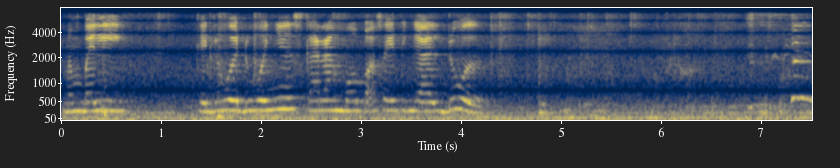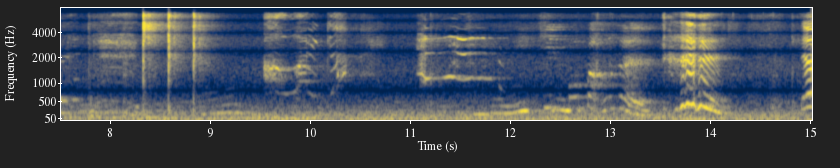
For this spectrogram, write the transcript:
membeli kedua-duanya sekarang bobak saya tinggal dua oh my god Licin bopak mahal. so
